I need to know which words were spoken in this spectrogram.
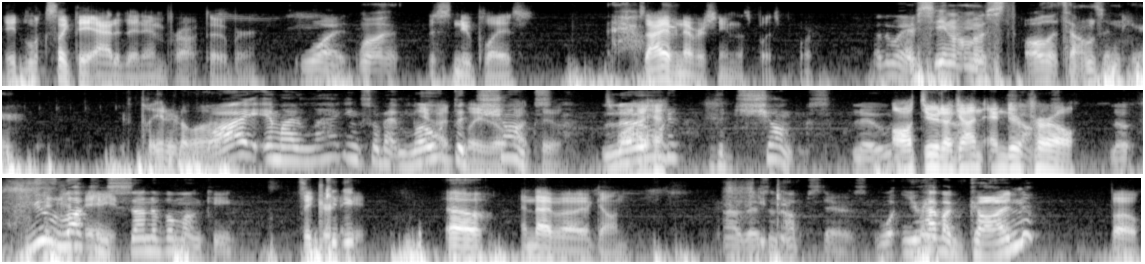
It looks like they added it in for October. What? What? This new place. 'Cause I have never seen this place before. By the way, I've seen almost all the towns in here. I've played it a lot. why am I lagging so bad? Load I the played it a lot, chunks. Too. That's. Load the chunks. Load. Oh, dude, I got an ender chunks. pearl. Lo- you lucky Grenade. son of a monkey. It's a Could you- Oh, and I have a gun, Oh, there's an upstairs. What? You have a gun? bow.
